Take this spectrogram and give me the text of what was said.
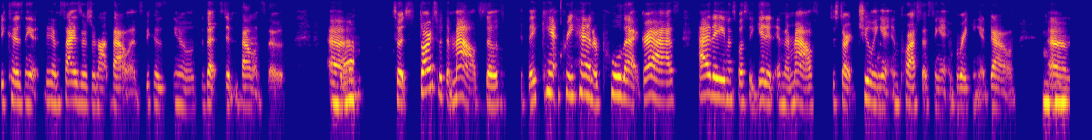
because the, the incisors are not balanced because you know the vets didn't balance those Yeah. um, so it starts with the mouth so if they can't prehend or pull that grass how are they even supposed to get it in their mouth to start chewing it and processing it and breaking it down Mhm. um,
